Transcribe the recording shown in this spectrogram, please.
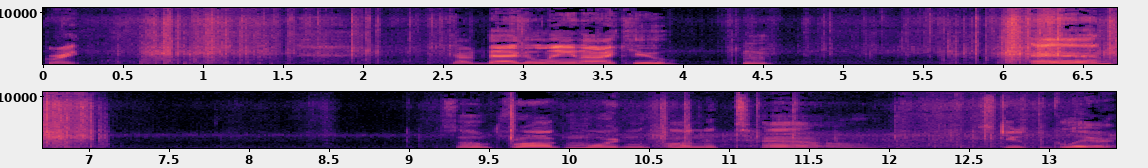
Great. Got a bag of Lane IQ. Hmm. And some Frog Morton on the town. Excuse the glare.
